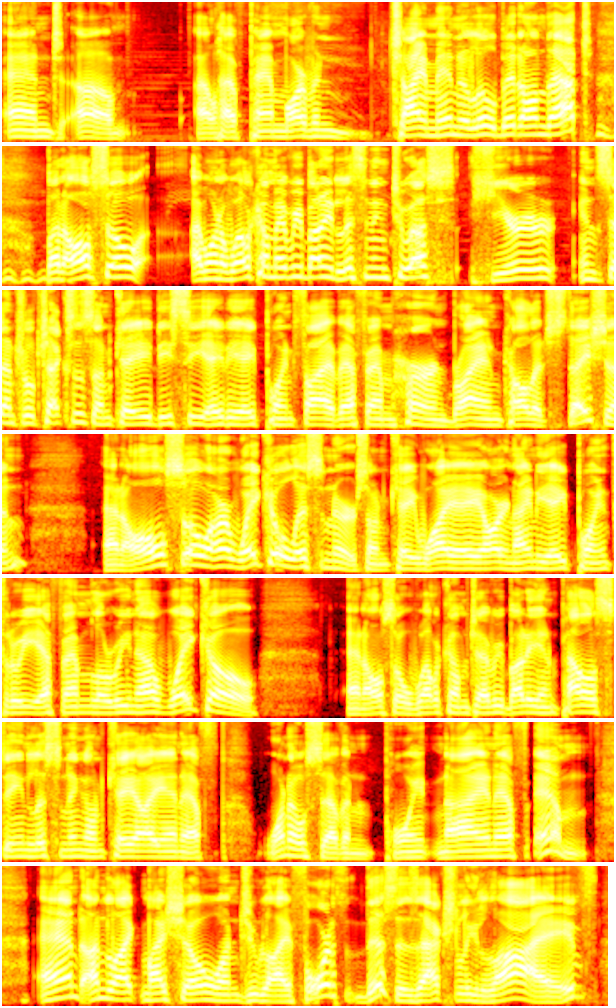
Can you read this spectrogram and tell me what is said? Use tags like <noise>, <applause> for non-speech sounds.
And um, I'll have Pam Marvin chime in a little bit on that. <laughs> but also, I want to welcome everybody listening to us here in Central Texas on KADC 88.5 FM Hearne Bryan College Station, and also our Waco listeners on KYAR 98.3 FM Lorena, Waco. And also, welcome to everybody in Palestine listening on KINF 107.9 FM. And unlike my show on July 4th, this is actually live.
